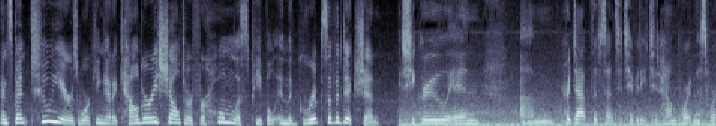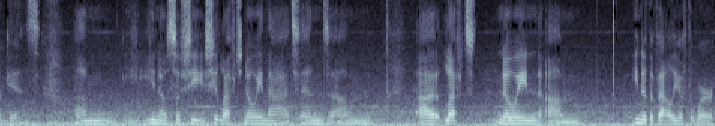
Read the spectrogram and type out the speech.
and spent two years working at a Calgary shelter for homeless people in the grips of addiction. She grew in um, her depth of sensitivity to how important this work is. Um, you know, so she, she left knowing that and um, uh, left knowing, um, you know, the value of the work.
